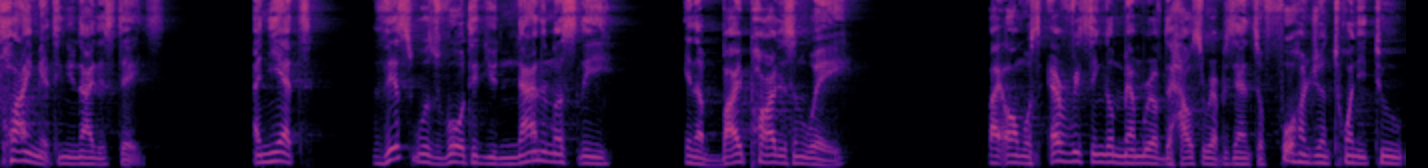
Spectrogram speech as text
climate in the United States. And yet, this was voted unanimously in a bipartisan way by almost every single member of the House of Representatives. 422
